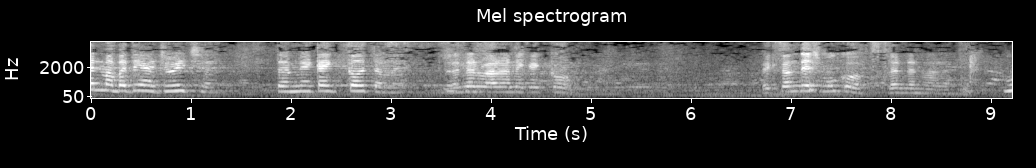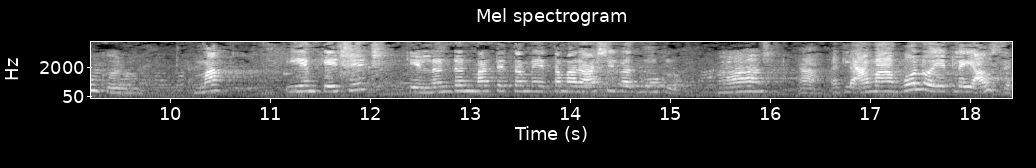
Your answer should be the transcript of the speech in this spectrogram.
માં બધી આ જોઈ છે. તો એમને કંઈક કહો તમે. લંડન વાળાને કંઈક કહો. એક સંદેશ મૂકો લંડન વાળા શું કરું? માં એમ કે છે કે લંડન માટે તમે તમારા આશીર્વાદ મોકલો. હા. હા એટલે આમાં બોલો એટલે આવશે.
